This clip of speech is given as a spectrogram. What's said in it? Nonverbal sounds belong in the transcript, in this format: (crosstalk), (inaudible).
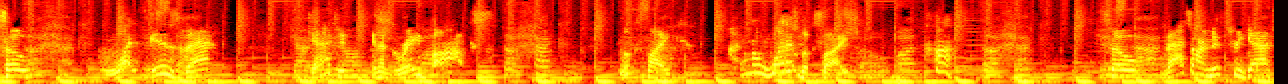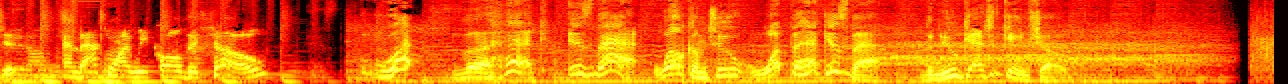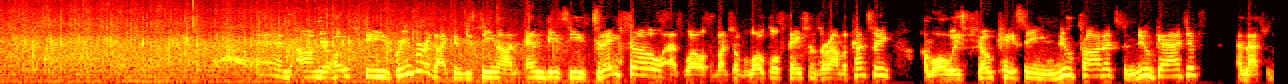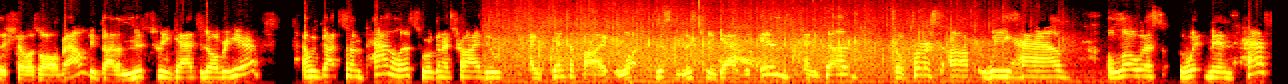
So, what is that gadget in a gray box? Looks like, I don't know what it looks like. Huh. So, that's our mystery gadget, and that's why we call this show. What the heck is that? Welcome to What the Heck Is That? The new gadget game show. And I'm your host, Steve Greenberg. I can be seen on NBC's Today Show, as well as a bunch of local stations around the country. I'm always showcasing new products and new gadgets, and that's what the show is all about. We've got a mystery gadget over here, and we've got some panelists who are going to try to identify what this mystery gadget is and does. So, first up, we have Lois Whitman Hess.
